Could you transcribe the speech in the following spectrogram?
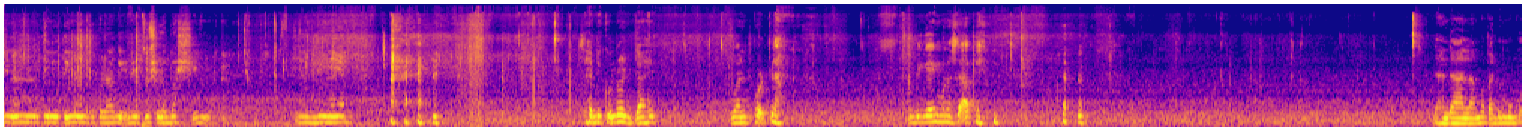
Yan ang tinitingnan ko palagi dito sa labas. Yung, yung view na yan. Sabi ko, Lord, kahit one-fourth lang, bigay mo na sa akin. Dahan-dahan lang baka dumugo.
